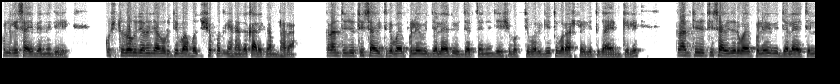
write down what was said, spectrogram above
हुलगे साहेब यांनी दिली. कुष्ठरोग जनजागृतीबाबत शपथ घेण्याचा कार्यक्रम झाला. क्रांतीज्योती सावित्रीबाई फुले विद्यालयात विद्यार्थ्यांनी देशभक्तीवर गीत व राष्ट्रगीत गायन केले. क्रांतीज्योती सावित्रीबाई फुले विद्यालयातील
